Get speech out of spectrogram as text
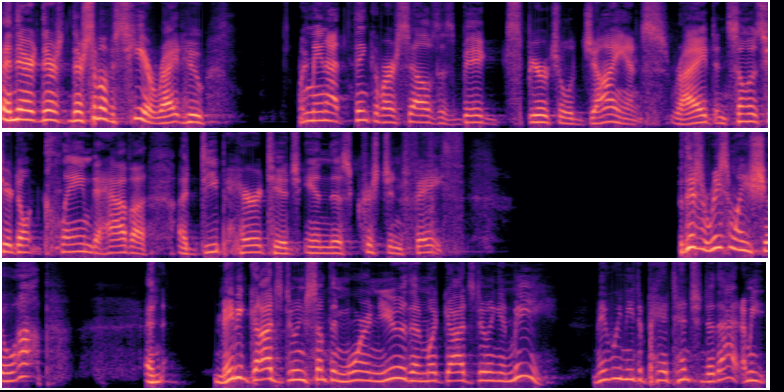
And there, there's, there's some of us here, right, who we may not think of ourselves as big spiritual giants, right? And some of us here don't claim to have a, a deep heritage in this Christian faith. But there's a reason why you show up. And maybe God's doing something more in you than what God's doing in me. Maybe we need to pay attention to that. I mean,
